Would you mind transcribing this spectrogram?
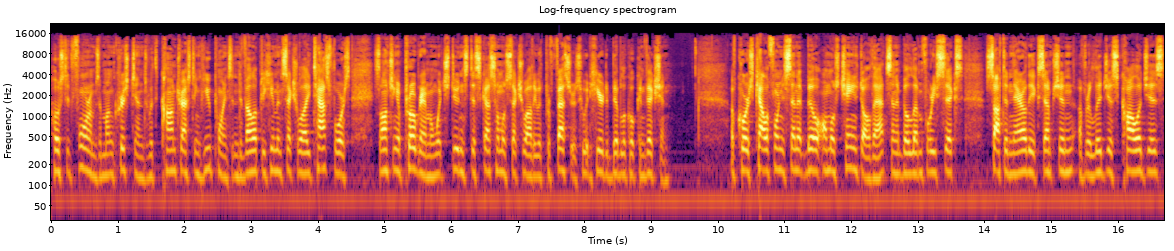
hosted forums among Christians with contrasting viewpoints and developed a human sexuality task force. It's launching a program in which students discuss homosexuality with professors who adhere to biblical conviction. Of course, California Senate bill almost changed all that. Senate Bill 1146 sought to narrow the exemption of religious colleges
